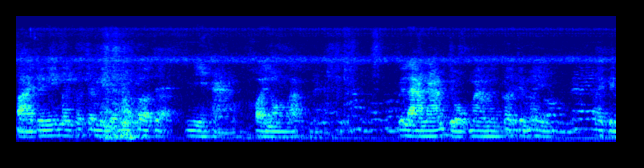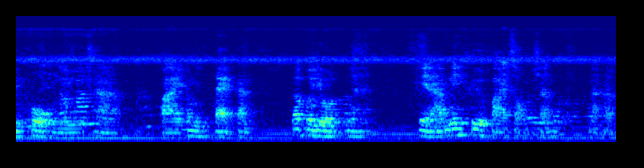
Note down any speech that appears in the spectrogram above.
ฝายตัวนี้มันก็จะมีแล้วมันก็จะมีหางคอยรองรับนะ เวลาน้ำโจกมามันก็จะไม่ไม่เป็นโพรงหรืออ่าฝายก็ไมันแตกกัน แล้วประโยชน์นะเนี่ยนะครับนี่คือฝายสองชั้นนะครับ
